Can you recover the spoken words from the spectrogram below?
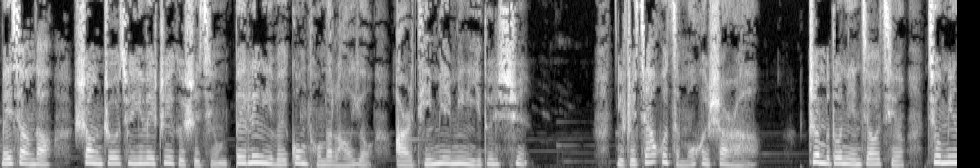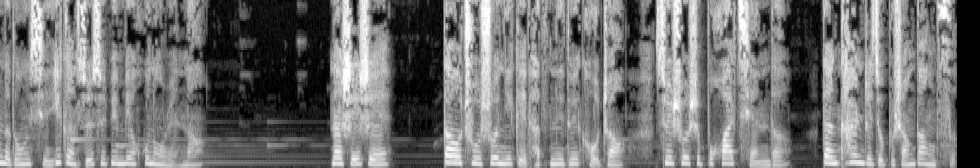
没想到上周却因为这个事情被另一位共同的老友耳提面命一顿训：“你这家伙怎么回事啊？这么多年交情，救命的东西也敢随随便便糊弄人呢？”那谁谁，到处说你给他的那堆口罩，虽说是不花钱的，但看着就不上档次。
